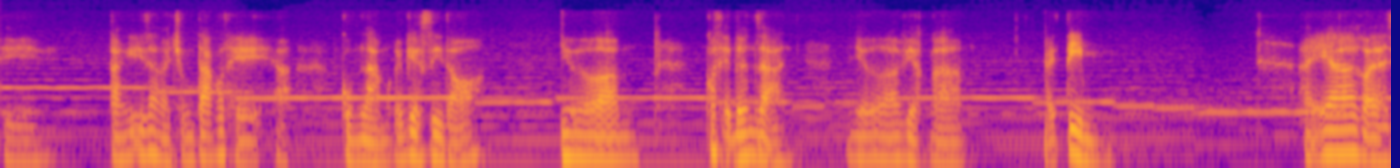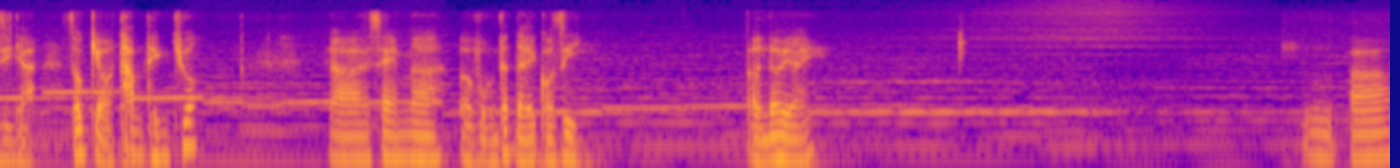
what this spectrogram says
thì ta nghĩ rằng là chúng ta có thể à, cùng làm một cái việc gì đó. Như có thể đơn giản như việc hãy tìm. Hãy uh, gọi là gì nhỉ? Dấu kiểu thăm thính trước. Uh, xem uh, ở vùng đất đấy có gì. Ở nơi ấy. Uh,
